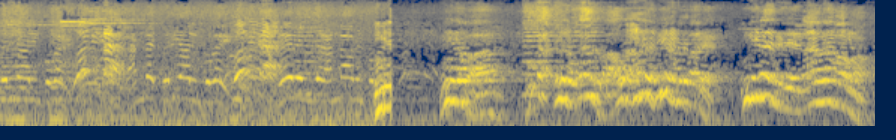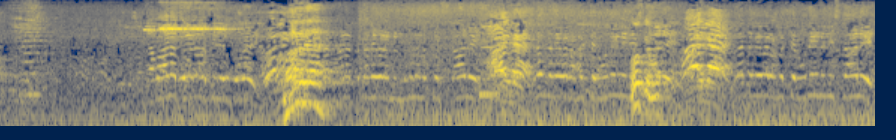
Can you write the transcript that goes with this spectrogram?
பெரியாரின் புகழ் தந்தை பெரியாரின் புகழ். பேரறிஞர் அண்ணாவின் புகழ். இங்க நீங்கதான்ப்பா உட்கா- இல்ல, உட்காருங்கப்பா. அவங்க அண்ணன் வீடு வந்து பாரு இங்க என்ன இருக்குது? நாங்க தான் உதயநிதி ஓகே. அமைச்சர் உதயநிதி ஸ்டாலின்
